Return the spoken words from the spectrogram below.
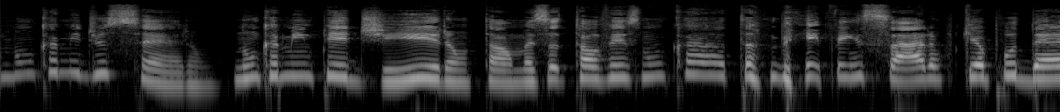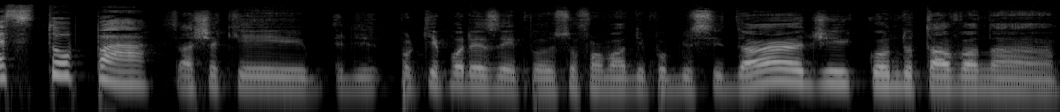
nunca me disseram. Nunca me impediram tal, mas talvez nunca nunca também pensaram que eu pudesse topar. Você acha que. Ele, porque, por exemplo, eu sou formado em publicidade, quando eu tava na,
